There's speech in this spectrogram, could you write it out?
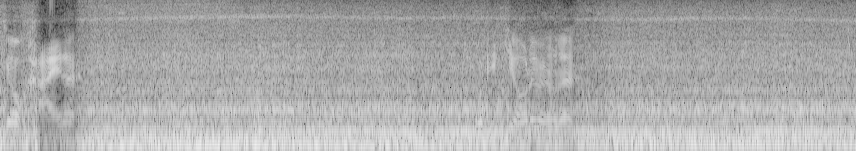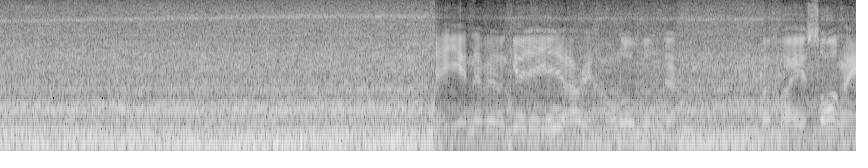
เกี่ยวขายนะพอดีเกี่ยวเลยพี่น้องเด้อ ใจ เย็นนะๆเกี่ยวใจเย็นอยู่ครับเดี๋ยวเขาร่มเหมือนกันค่อยๆซ่องให้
